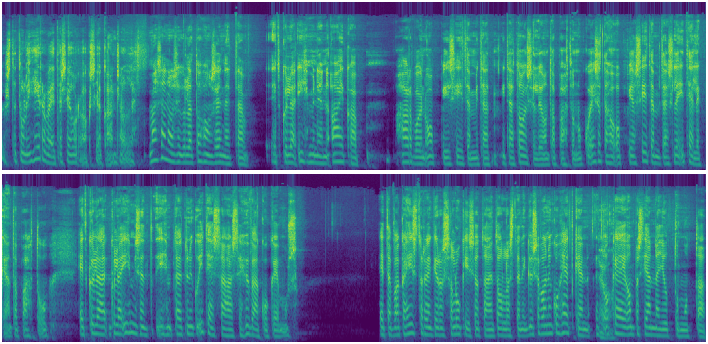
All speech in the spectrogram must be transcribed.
josta tuli hirveitä seurauksia kansalle. Mä sanoisin kyllä tuohon sen, että, että kyllä ihminen aika harvoin oppii siitä, mitä, mitä toiselle on tapahtunut, kun ei se taho oppia siitä, mitä sille itsellekään tapahtuu. Että kyllä, kyllä ihmisen täytyy niin itse saada se hyvä kokemus – että vaikka historiankirjoissa lukisi jotain tuollaista, niin kyllä se voi niin kuin hetken, että Joo. okei, onpas jännä juttu, mutta...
